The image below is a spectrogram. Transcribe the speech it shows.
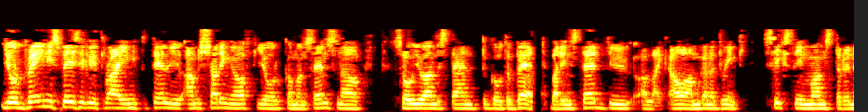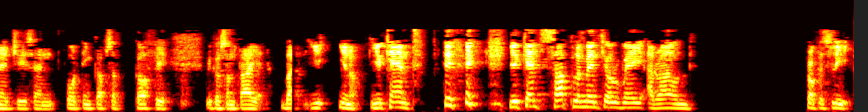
your brain is basically trying to tell you, I'm shutting off your common sense now, so you understand to go to bed. But instead you are like, oh, I'm going to drink 16 Monster Energies and 14 cups of coffee because I'm tired. But you, you know, you can't, you can't supplement your way around proper sleep.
